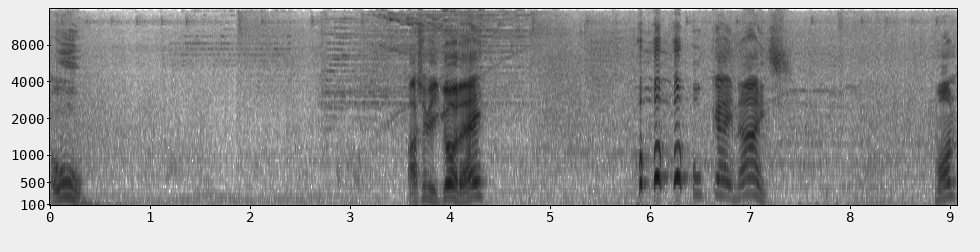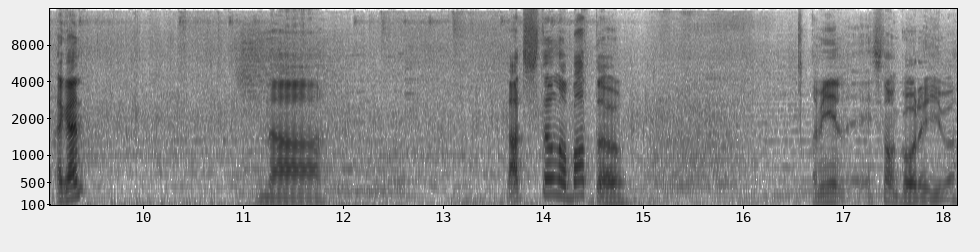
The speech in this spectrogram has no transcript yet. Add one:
Oh. That should be good, eh? okay, nice. Come on, again. Nah. That's still not bad, though. I mean, it's not good either.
